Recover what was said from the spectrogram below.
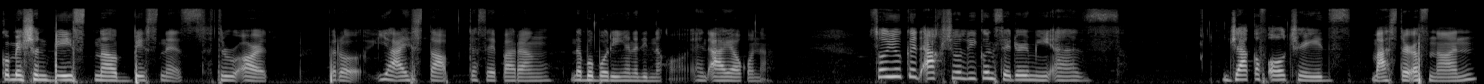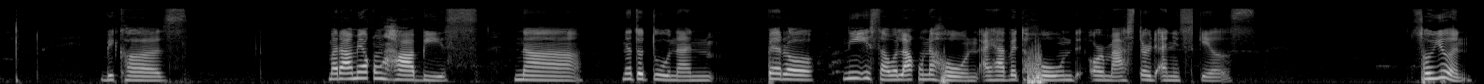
commission-based na business through art. Pero, yeah, I stopped kasi parang naboboringan na din ako and ayaw ko na. So, you could actually consider me as jack of all trades, master of none because marami akong hobbies na natutunan pero ni isa wala akong na-hone. I haven't honed or mastered any skills. So yun.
